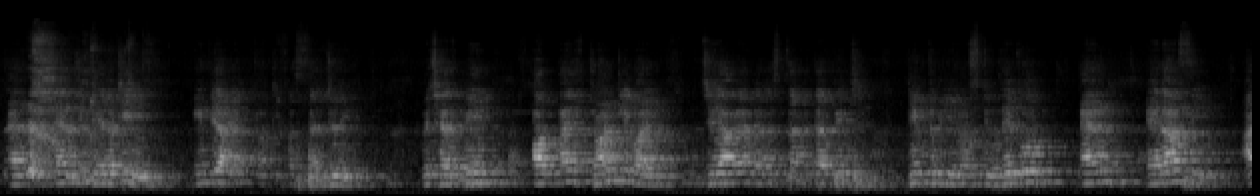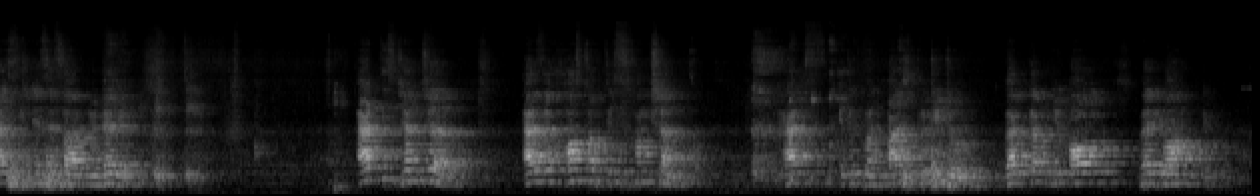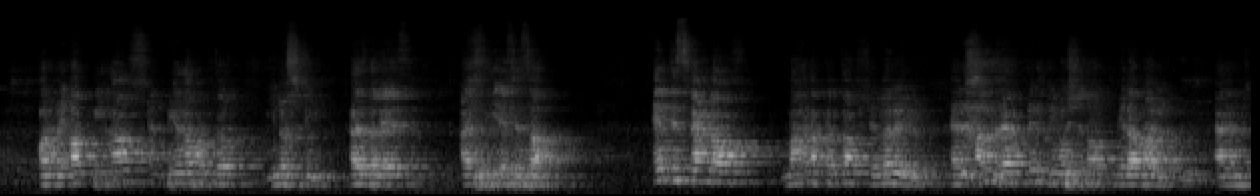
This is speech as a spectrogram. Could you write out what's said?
and Changing India in 21st Century, which has been organized jointly by JRN Rajasthan Vidyapeeth, deemed to be University Udaipur, and NRC ICSSR New Delhi. At this juncture, as a host of this function, hence it is my past duty to welcome you all very warmly on my own behalf and behalf of the university as well as ICSSR. In this land of Maharana Pratap chivalry and unwavering devotion of Mirabai and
